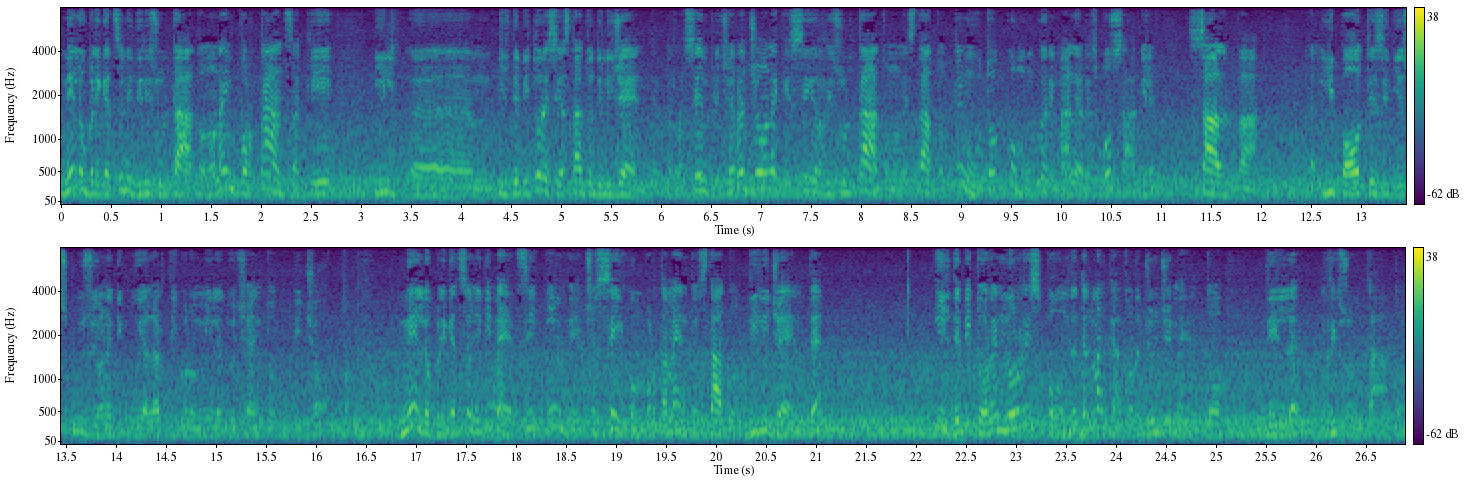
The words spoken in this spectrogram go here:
Nell'obbligazione di risultato non ha importanza che il, eh, il, debitore sia stato diligente, per la semplice ragione che se il risultato non è stato ottenuto comunque rimane responsabile, salva l'ipotesi di esclusione di cui all'articolo 1218. Nelle obbligazioni di mezzi, invece, se il comportamento è stato diligente, il debitore non risponde del mancato raggiungimento del risultato.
